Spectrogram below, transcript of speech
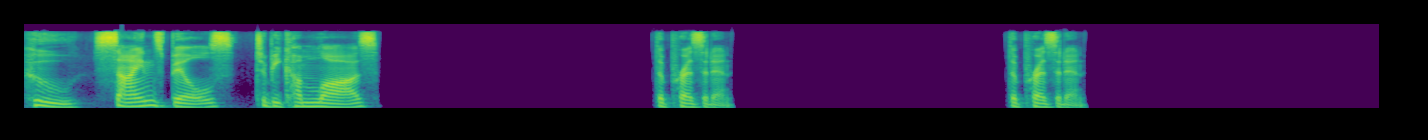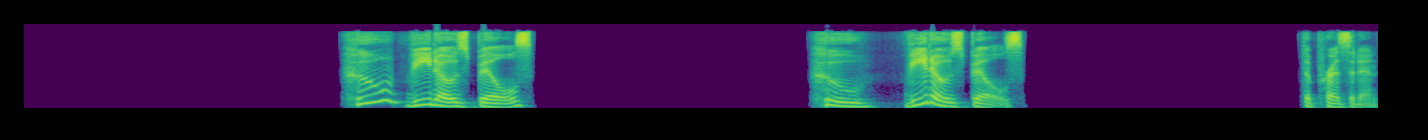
Who signs bills to become laws? The President. The President. Who vetoes bills? Who vetoes bills? The President.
